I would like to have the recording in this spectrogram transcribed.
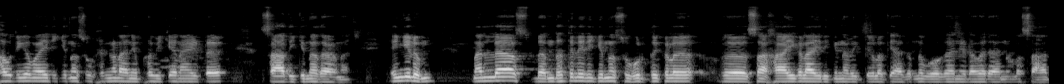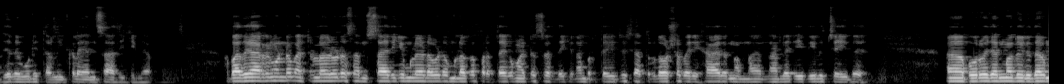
ഭൗതികമായിരിക്കുന്ന സുഖങ്ങൾ അനുഭവിക്കാനായിട്ട് സാധിക്കുന്നതാണ്. എങ്കിലും നല്ല ബന്ധത്തിലിരിക്കുന്ന സുഹൃത്തുക്കൾ സഹായികളായിരിക്കുന്ന വ്യക്തികളൊക്കെ അകന്നു പോകാൻ ഇടവരാനുള്ള സാധ്യത കൂടി തള്ളിക്കളയാൻ സാധിക്കില്ല. അപ്പോൾ അത് കാരണം കൊണ്ട് മറ്റുള്ളവരോട് സംസാരിക്കുമ്പോൾ ഇടപെടുമ്പോഴൊക്കെ പ്രത്യേകമായിട്ട് ശ്രദ്ധിക്കണം. പ്രത്യേകിച്ച് ശത്രുദോഷ പരിഹാരം നന്ന നല്ല രീതിയിൽ ചെയ്ത് പൂർവജന്മ ദുരിതം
